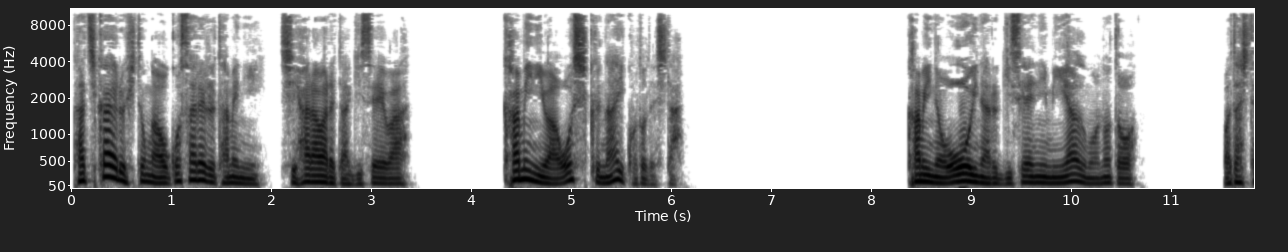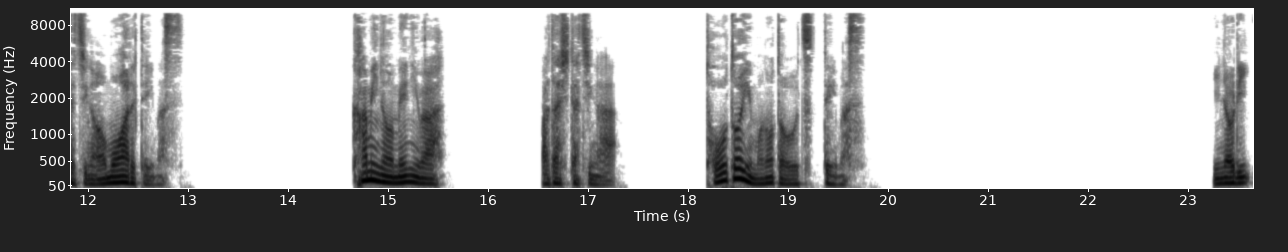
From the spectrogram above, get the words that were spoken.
立ち返る人が起こされるために支払われた犠牲は、神には惜しくないことでした。神の大いなる犠牲に見合うものと、私たちが思われています。神の目には、私たちが尊いものと映っています。祈り。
